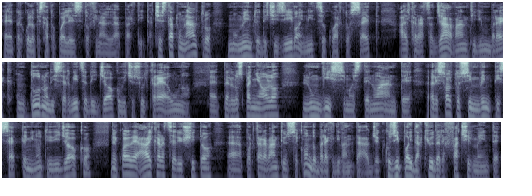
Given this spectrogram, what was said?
eh, per quello che è stato poi l'esito finale della partita. C'è stato un altro momento decisivo, inizio quarto set, Alcaraz già avanti di un break, un turno di servizio di Djokovic sul 3-1 eh, per lo spagnolo, lunghissimo lunghissimo, estenuante, risoltosi in 27 minuti di gioco, nel quale Alcaraz è riuscito eh, a portare avanti un secondo break di vantaggio, così poi da chiudere facilmente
